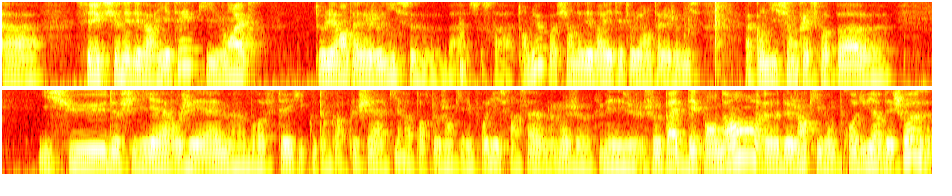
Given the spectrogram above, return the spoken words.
à sélectionner des variétés qui vont être tolérantes à la jaunisse, euh, bah, ce sera tant mieux quoi, si on a des variétés tolérantes à la jaunisse, à condition qu'elles ne soient pas euh, issues de filières OGM euh, brevetées qui coûtent encore plus cher et qui rapportent aux gens qui les produisent. Enfin, ça, mais je ne veux pas être dépendant de gens qui vont produire des choses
